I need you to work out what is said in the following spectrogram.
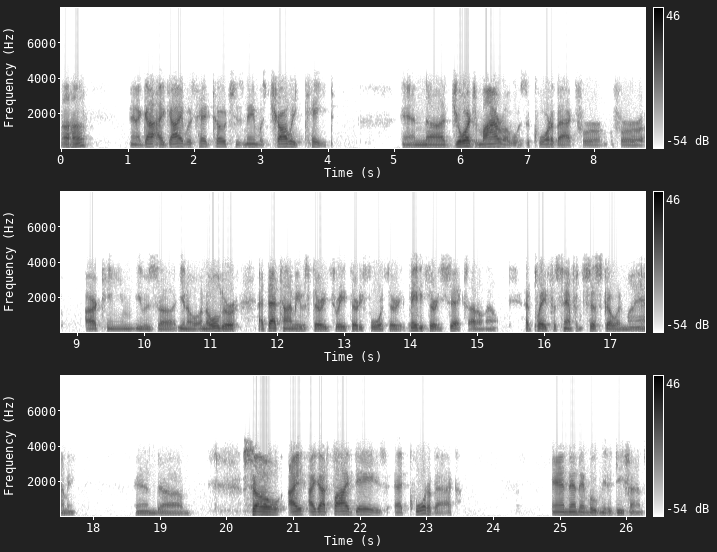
Uh huh. and a guy a guy was head coach. His name was Charlie Tate, and uh, George Mira was the quarterback for for our team. He was uh, you know an older at that time. He was 33, 34, 30, maybe 36. I don't know. Had played for San Francisco and Miami, and um, so I I got five days at quarterback, and then they moved me to defense,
